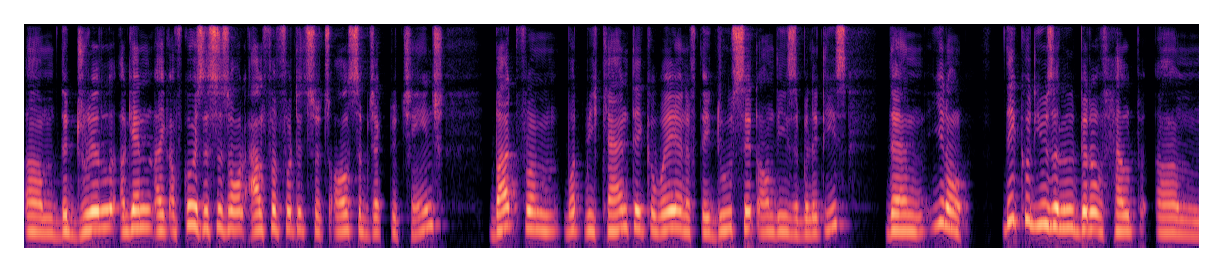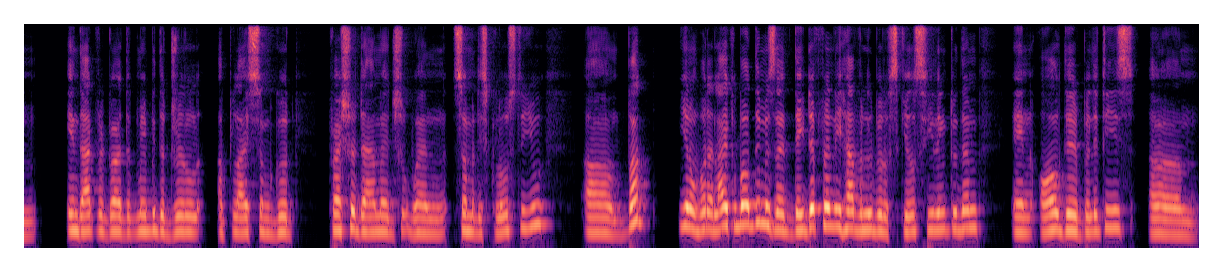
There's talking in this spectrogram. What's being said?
Um, the drill, again, like, of course, this is all alpha footage, so it's all subject to change. But from what we can take away, and if they do sit on these abilities, then, you know, they could use a little bit of help um, in that regard that maybe the drill applies some good pressure damage when somebody's close to you. Um, but you know what I like about them is that they definitely have a little bit of skill ceiling to them in all their abilities. Um,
